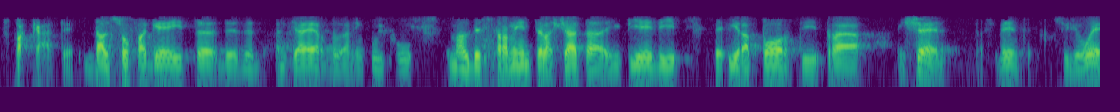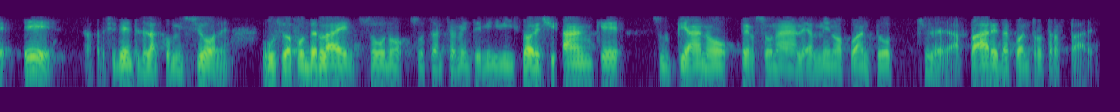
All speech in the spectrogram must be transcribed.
spaccate. Dal Sofagate davanti a Erdogan in cui fu maldestramente lasciata in piedi eh, i rapporti tra Michel, Presidente del Consiglio UE, e la Presidente della Commissione Ursula von der Leyen sono sostanzialmente minimi storici anche sul piano personale, almeno a quanto cioè, appare da quanto traspare.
